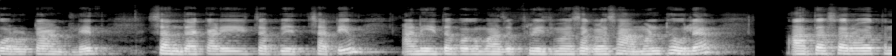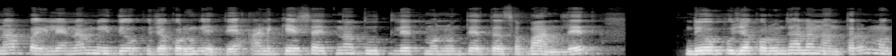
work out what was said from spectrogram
परोठा आणलेत संध्याकाळीच्या बेतसाठी आणि इथं बघा माझं फ्रीजमध्ये सगळं सामान ठेवलं आहे आता सर्वात ना पहिले ना मी देवपूजा करून घेते. आणि केस आहेत ना धुतलेत म्हणून ते तसं बांधलेत. देवपूजा करून झाल्यानंतर मग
